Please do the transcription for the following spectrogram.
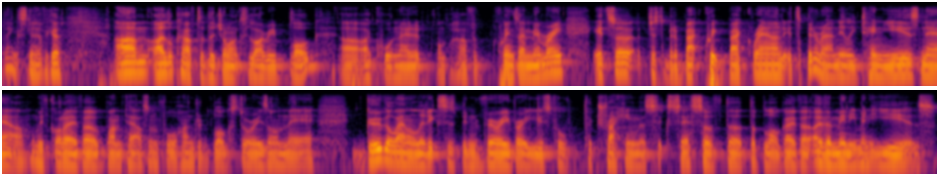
Thanks, Navika. Um, I look after the John Oxley Library blog. Uh, I coordinate it on behalf of Queensland Memory. It's a, just a bit of back, quick background. It's been around nearly 10 years now. We've got over 1,400 blog stories on there. Google Analytics has been very, very useful for tracking the success of the, the blog over, over many, many years.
